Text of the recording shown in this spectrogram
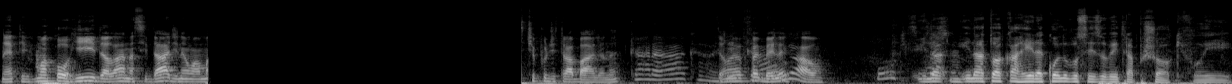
né? Teve uma corrida lá na cidade, né? Uma tipo de trabalho, né? Caraca, Então legal. é, foi bem legal. Pô, que E na, e na tua carreira, quando você resolveu entrar pro choque? Foi,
